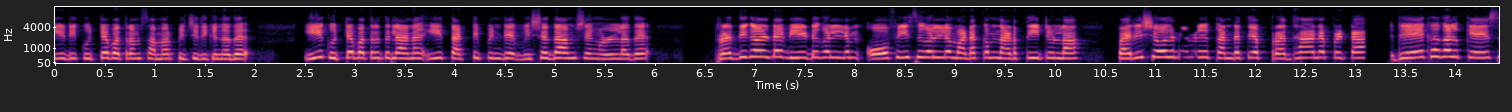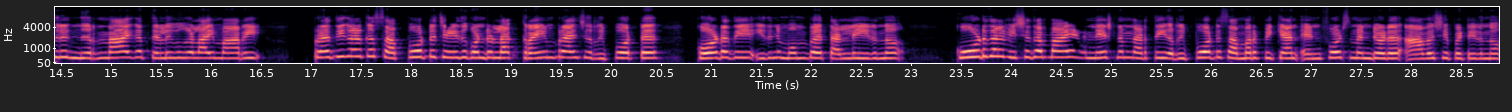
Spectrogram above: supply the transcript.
ഇ ഡി കുറ്റപത്രം സമർപ്പിച്ചിരിക്കുന്നത്. ഈ കുറ്റപത്രത്തിലാണ് ഈ തട്ടിപ്പിന്റെ വിശദാംശങ്ങളുള്ളത്. പ്രതികളുടെ വീടുകളിലും ഓഫീസുകളിലും അടക്കം നടത്തിയിട്ടുള്ള പരിശോധനകളിൽ കണ്ടെത്തിയ പ്രധാനപ്പെട്ട രേഖകൾ കേസിൽ നിർണായക തെളിവുകളായി മാറി. പ്രതികൾക്ക് സപ്പോർട്ട് ചെയ്തുകൊണ്ടുള്ള ക്രൈംബ്രാഞ്ച് റിപ്പോർട്ട് കോടതി ഇതിനു മുമ്പ് തള്ളിയിരുന്നു. കൂടുതൽ വിശദമായ അന്വേഷണം നടത്തി റിപ്പോർട്ട് സമർപ്പിക്കാൻ എൻഫോഴ്സ്മെന്റോട് ആവശ്യപ്പെട്ടിരുന്നു.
